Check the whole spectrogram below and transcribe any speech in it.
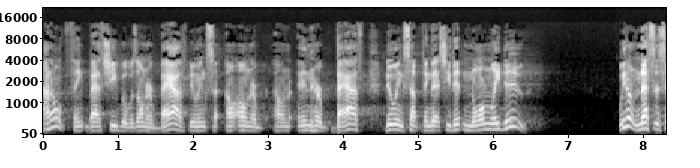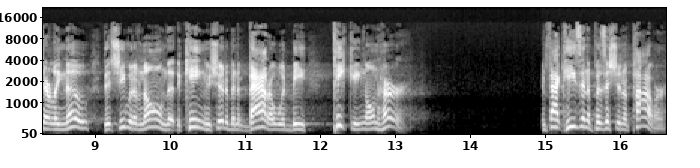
I don't think Bathsheba was on her bath doing on her on, in her bath doing something that she didn't normally do. We don't necessarily know that she would have known that the king who should have been in battle would be peeking on her. In fact, he's in a position of power.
